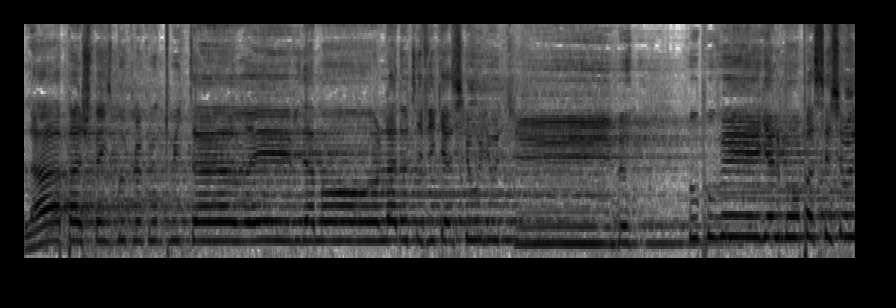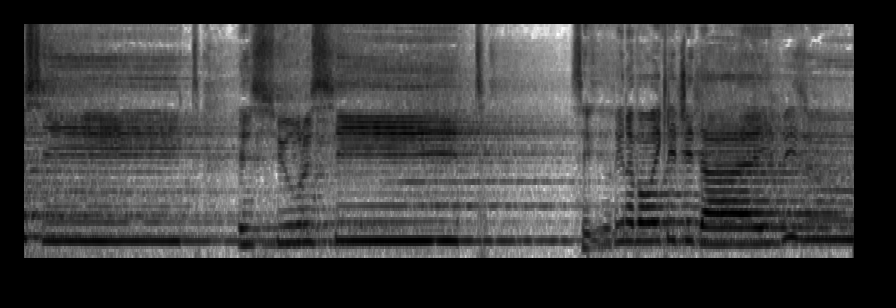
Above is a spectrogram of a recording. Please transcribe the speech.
la page Facebook, le compte Twitter et évidemment la notification YouTube. Vous pouvez également passer sur le site. Et sur le site, c'est rien à voir avec les Jedi. Bisous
